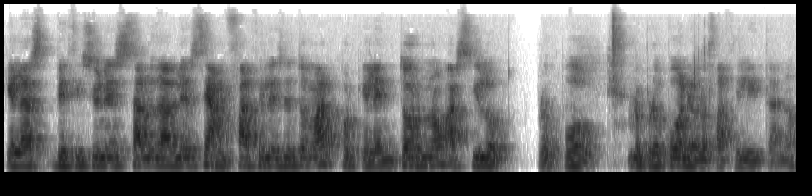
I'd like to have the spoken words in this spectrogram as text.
Que las decisiones saludables sean fáciles de tomar porque el entorno así lo lo propone o lo facilita. ¿no?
